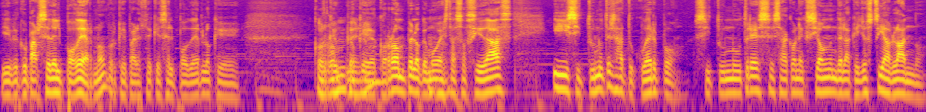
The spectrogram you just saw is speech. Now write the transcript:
y de preocuparse del poder, ¿no? Porque parece que es el poder lo que corrompe, lo que, corrompe, lo que mueve esta sociedad. Y si tú nutres a tu cuerpo, si tú nutres esa conexión de la que yo estoy hablando,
